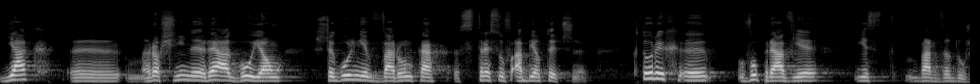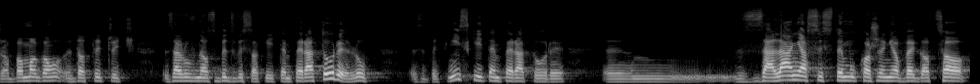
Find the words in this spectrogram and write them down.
jak rośliny reagują, szczególnie w warunkach stresów abiotycznych, których y, w uprawie jest bardzo dużo, bo mogą dotyczyć zarówno zbyt wysokiej temperatury lub zbyt niskiej temperatury, zalania systemu korzeniowego, co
